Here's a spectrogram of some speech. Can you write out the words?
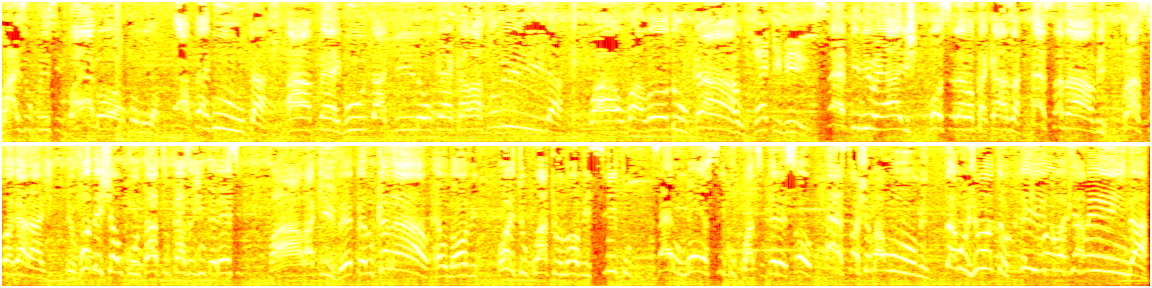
Mas o principal é agora, família. É a pergunta. A pergunta que não quer calar, família. Qual o valor do carro? 7 mil. 7 mil reais você leva para casa essa nave para sua garagem. Eu vou deixar o contato caso de interesse Fala que vê pelo canal. É o 984950654. Se interessou? É só chamar o homem. Tamo junto e coisa linda.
